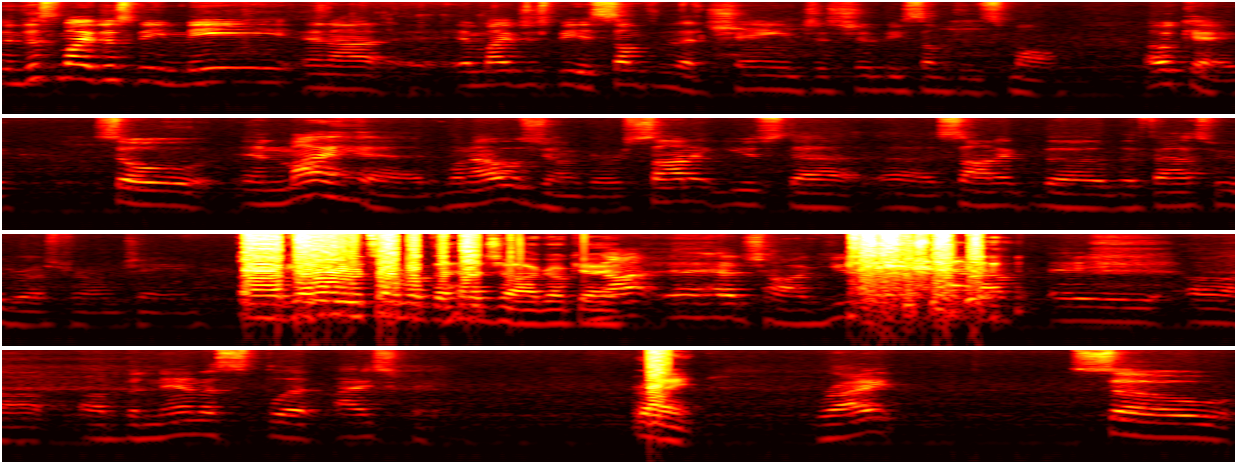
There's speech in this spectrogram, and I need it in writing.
and this might just be me, and I, it might just be something that changed. It should be something small. Okay, so in my head, when I was younger, Sonic used to uh, Sonic the the fast food restaurant chain Oh, okay, we were talking about the hedgehog. Okay. not a hedgehog. You have a uh, a banana split ice cream, right. right? So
